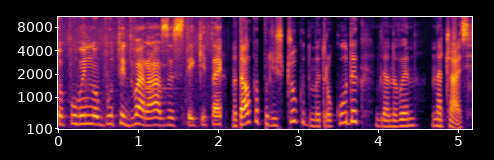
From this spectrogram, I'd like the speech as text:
то повинно бути два рази стільки. Та Наталка Поліщук, Дмитро Кудик для новин на часі.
